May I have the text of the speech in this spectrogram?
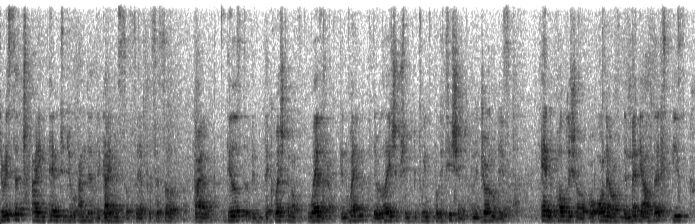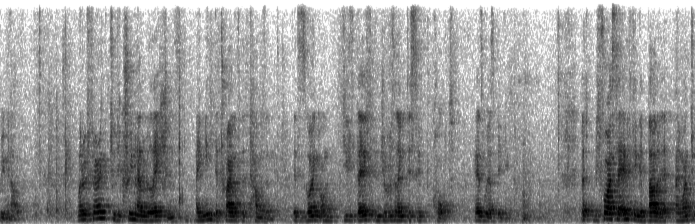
the research I intend to do under the guidance of uh, Professor Weil deals with the question of whether and when the relationship between politician and a journalist and a publisher or owner of the media outlets is criminal. When referring to the criminal relations, I mean the trial of the thousand that is going on these days in Jerusalem District Court, as we are speaking. But before I say anything about it, I want to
